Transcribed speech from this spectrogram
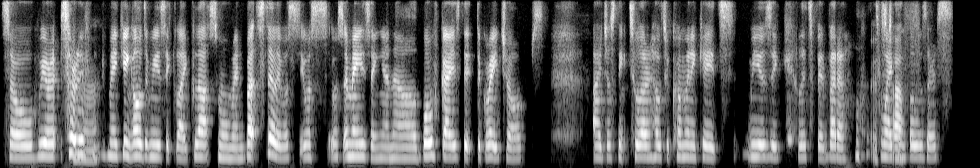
So we are sort mm-hmm. of making all the music like last moment but still it was it was it was amazing. And uh, both guys did the great jobs i just need to learn how to communicate music a little bit better to my tough. composers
